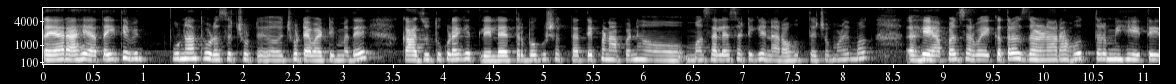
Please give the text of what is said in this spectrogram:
तयार आहे. आता इथे मी पुन्हा थोडंसं छोटे छोट्या वाटीमध्ये काजू तुकडा घेतलेला आहे. तर बघू शकता ते पण आपण मसाल्यासाठी घेणार आहोत. त्याच्यामुळे मग हे आपण सर्व एकत्रच दळणार आहोत. तर मी हे ते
